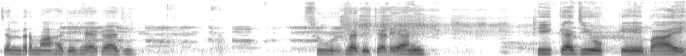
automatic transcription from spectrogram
ਚੰਦਰਮਾ ਹਜੇ ਹੈਗਾ ਜੀ। ਸੂਰਜ ਹਜੇ ਚੜਿਆ ਨਹੀਂ। ਠੀਕ ਹੈ ਜੀ ਓਕੇ ਬਾਏ।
